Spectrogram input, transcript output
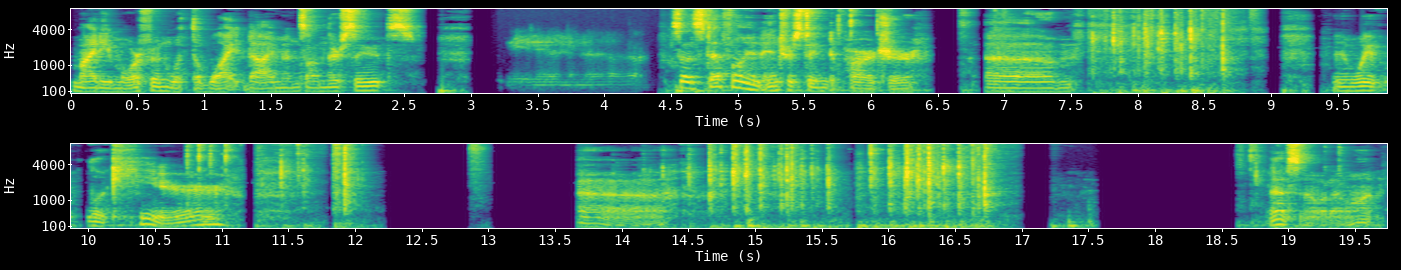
Mighty Morphin with the white diamonds on their suits. So it's definitely an interesting departure. Um, and we look here. Uh, that's not what I want.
